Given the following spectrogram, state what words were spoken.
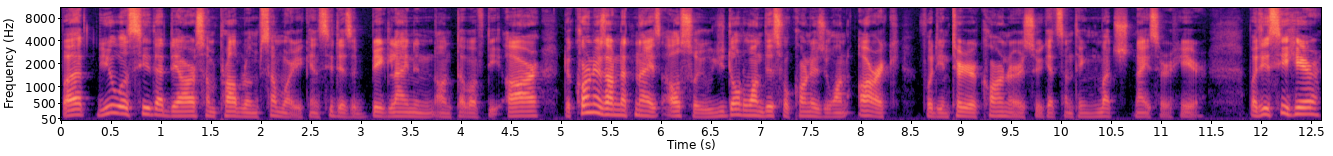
but you will see that there are some problems somewhere. You can see there's a big line in, on top of the R. The corners are not nice also. You don't want this for corners, you want arc for the interior corners so you get something much nicer here. But you see here,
